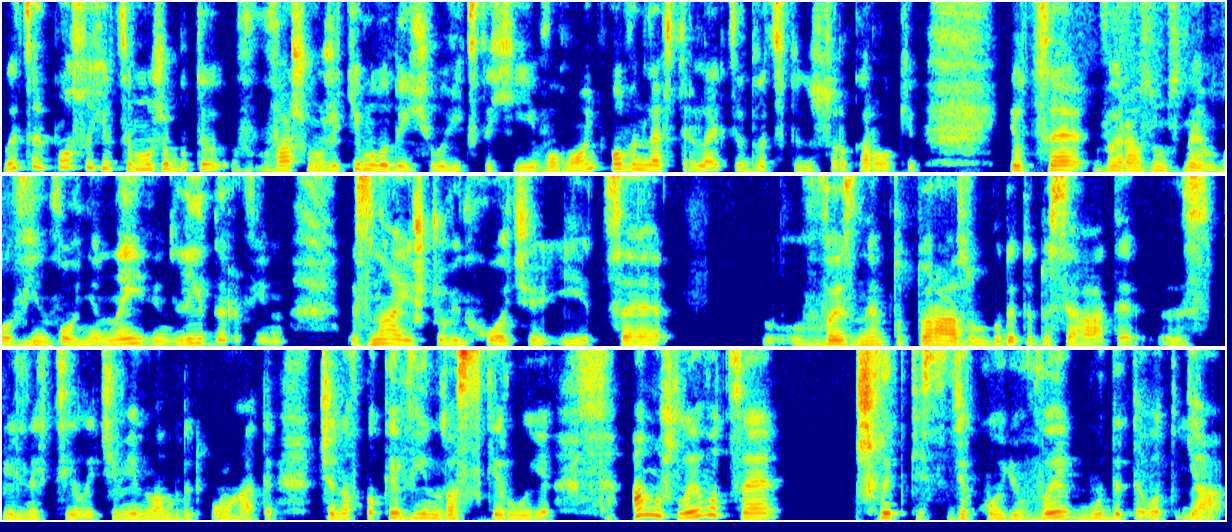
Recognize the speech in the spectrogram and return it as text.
Лицар посухів це може бути в вашому житті молодий чоловік стихії вогонь, овен лев стрілець від 20 до 40 років. І оце ви разом з ним, бо він вогняний, він лідер, він знає, що він хоче, і це ви з ним, тобто разом будете досягати е, спільних цілей, чи він вам буде допомагати, чи навпаки він вас скерує. А можливо, це швидкість, з якою ви будете, от я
